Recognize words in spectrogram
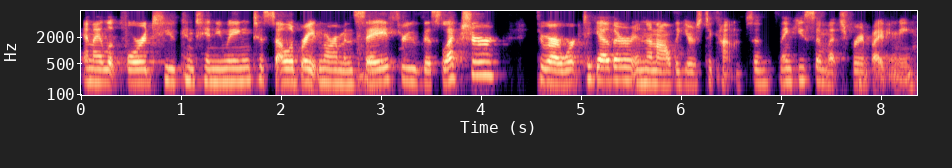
and I look forward to continuing to celebrate Norman Seay through this lecture, through our work together and in all the years to come. So thank you so much for inviting me.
